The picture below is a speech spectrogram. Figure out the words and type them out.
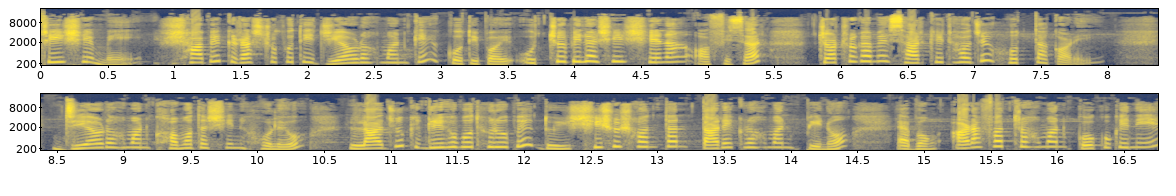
ত্রিশে মে সাবেক রাষ্ট্রপতি জিয়াউর রহমানকে কতিপয় উচ্চবিলাসী সেনা অফিসার চট্টগ্রামে সার্কিট হাউজে হত্যা করে জিয়াউর রহমান ক্ষমতাসীন হলেও লাজুক গৃহবধূরূপে দুই শিশু সন্তান তারেক রহমান পিনো এবং আরাফাত রহমান কোকুকে নিয়ে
